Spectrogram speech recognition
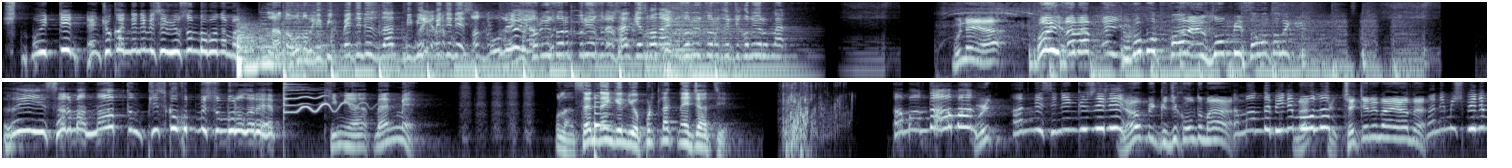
Şşt Muhittin en çok anneni mi seviyorsun babanı mı? Lan oğlum bir bitmediniz lan bir bitmediniz. lan ne oluyor Aynı ya? soruyu sorup duruyorsunuz. Herkes bana aynı soruyu sorup gıcık oluyorum lan. Bu ne ya? Ay anam ay, robot fare zombi salatalık. Ay Sarman ne yaptın? Pis kokutmuşsun buraları hep. Kim ya ben mi? Ulan senden geliyor pırtlak Necati. Aman da aman. Uy. Annesinin güzeli. Ya bir gıcık oldum ha. Aman da benim Lan, oğlum. Çek elini ayağını. Hanimiş benim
